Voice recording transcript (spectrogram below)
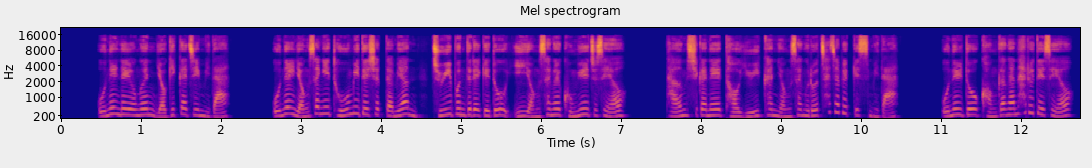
오늘 내용은 여기까지입니다. 오늘 영상이 도움이 되셨다면 주위 분들에게도 이 영상을 공유해 주세요. 다음 시간에 더 유익한 영상으로 찾아뵙겠습니다. 오늘도 건강한 하루 되세요.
